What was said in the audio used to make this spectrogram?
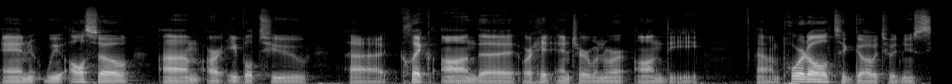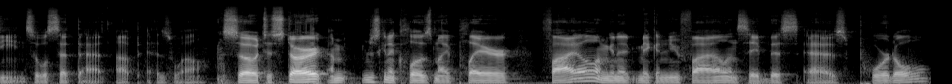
and we also um, are able to uh, click on the or hit enter when we're on the um, portal to go to a new scene. So we'll set that up as well. So to start, I'm, I'm just going to close my player file. I'm going to make a new file and save this as portal.js.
